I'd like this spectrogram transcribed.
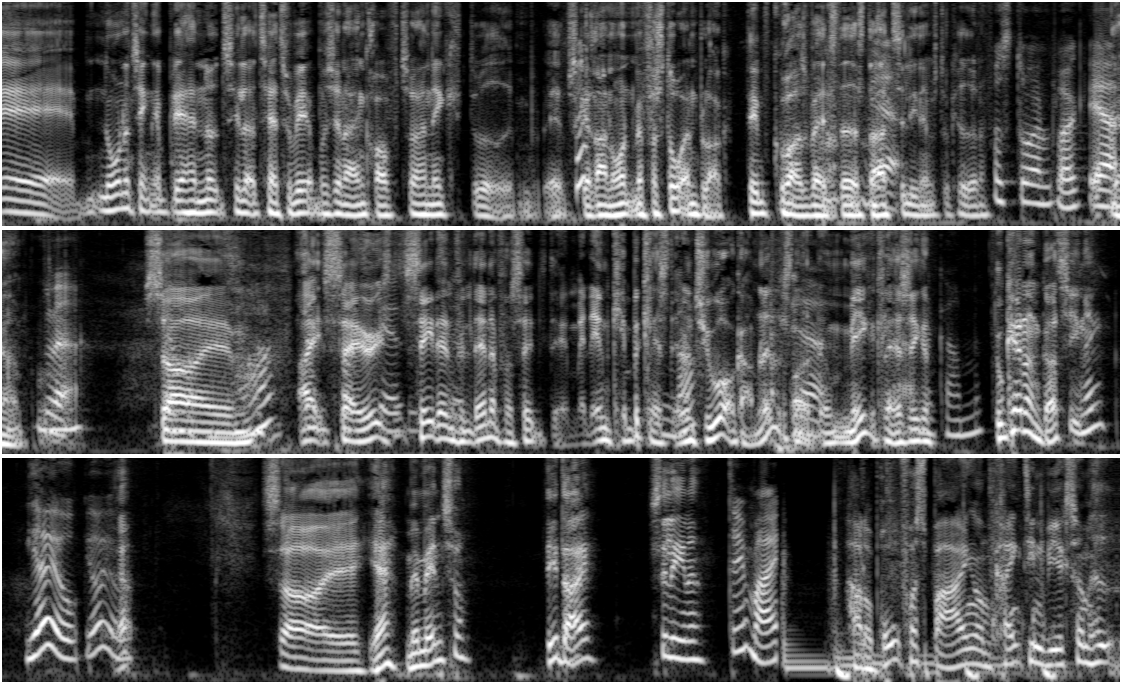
øh, nogle af tingene bliver han nødt til at tatovere på sin egen krop, så han ikke, du ved, øh, skal rende rundt med for stor en blok. Det kunne også være et sted at starte Ja. til lige, hvis du keder dig. For stor en blok, ja. Ja. ja. Ja. Så, øh, ej, seriøst, se den film, den er for sent. Men det er en kæmpe klasse, den er jo 20 år gammel, eller sådan noget. Ja. Det er jo mega klassiker. Ja, er. Du kender den godt, Signe, ikke? Jo, jo, jo, jo. Ja. Så øh, ja, Memento, det er dig, Selena. Det er mig. Har du brug for sparring omkring din virksomhed?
